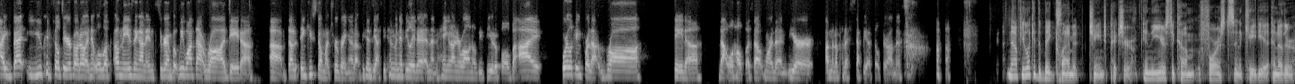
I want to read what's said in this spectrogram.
I bet you can filter your photo and it will look amazing on Instagram, but we want that raw data. Um, that thank you so much for bringing that up because yes, you can manipulate it and then hang it on your wall and it'll be beautiful. But I, we're looking for that raw data that will help us out more than your. I'm going to put a sepia filter on this. Now, if you look at the big climate change picture, in the years to come, forests in Acadia and other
